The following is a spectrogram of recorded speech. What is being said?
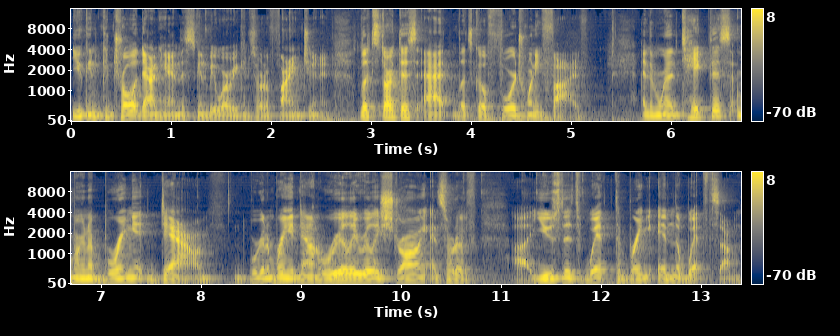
you can control it down here, and this is to be where we can sort of fine tune it. Let's start this at, let's go 425. And then we're going to take this and we're going to bring it down. We're going to bring it down really, really strong and sort of uh, use this width to bring in the width some.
